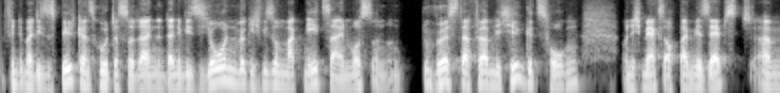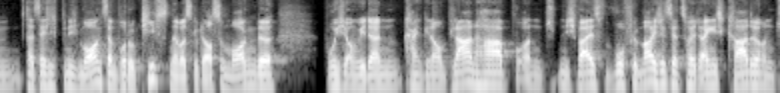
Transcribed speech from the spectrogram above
finde immer dieses Bild ganz gut, dass so deine, deine Vision wirklich wie so ein Magnet sein muss und, und du wirst da förmlich hingezogen. Und ich merke es auch bei mir selbst. Ähm, tatsächlich bin ich morgens am produktivsten, aber es gibt auch so Morgende, wo ich irgendwie dann keinen genauen Plan habe und nicht weiß, wofür mache ich das jetzt heute eigentlich gerade und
